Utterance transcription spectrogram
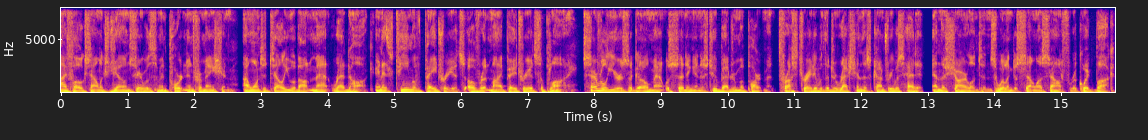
Hi, folks. Alex Jones here with some important information. I want to tell you about Matt Redhawk and his team of patriots over at My Patriot Supply. Several years ago, Matt was sitting in his two-bedroom apartment, frustrated with the direction this country was headed and the charlatans willing to sell us out for a quick buck.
